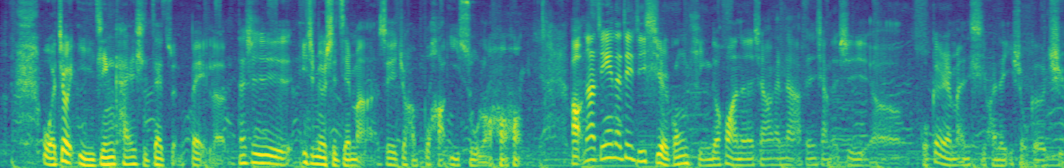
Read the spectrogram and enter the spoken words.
我就已经开始在准备了，但是一直没有时间嘛，所以就很不好意思了，哈哈。好，那今天的这集洗耳恭听的话呢，想要跟大家分享的是，呃，我个人蛮喜欢的一首歌曲。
